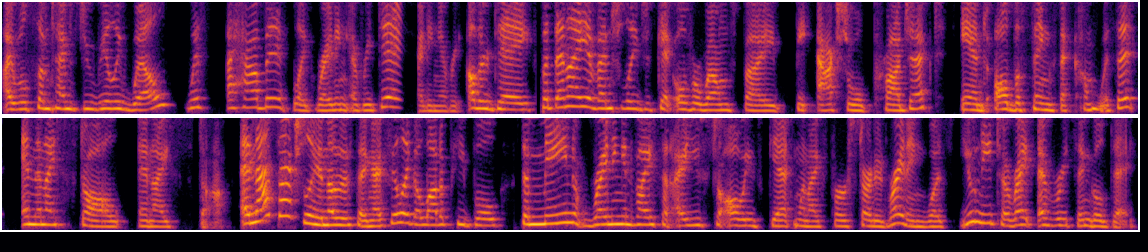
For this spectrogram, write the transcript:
I will sometimes do really well with a habit, like writing every day, writing every other day. But then I eventually just get overwhelmed by the actual project and all the things that come with it and then I stall and I stop. And that's actually another thing. I feel like a lot of people, the main writing advice that I used to always get when I first started writing was you need to write every single day.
